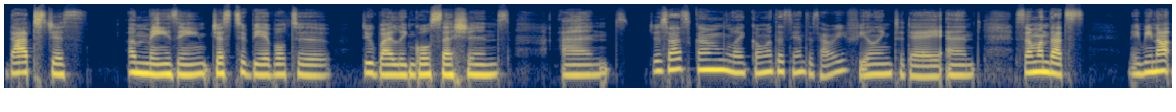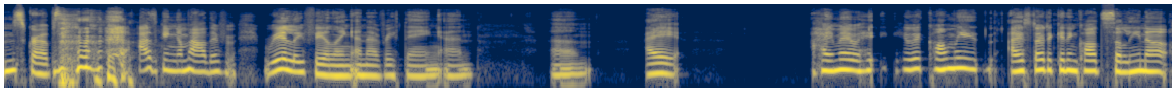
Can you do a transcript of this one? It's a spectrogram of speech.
that's just amazing just to be able to do bilingual sessions and just ask them, like, ¿Cómo te sientes? How are you feeling today? And someone that's maybe not in scrubs, asking them how they're really feeling and everything. And um, I, Jaime, he, he would call me, I started getting called Selena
